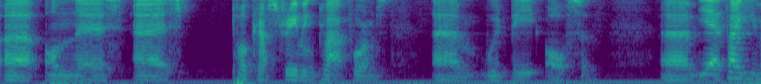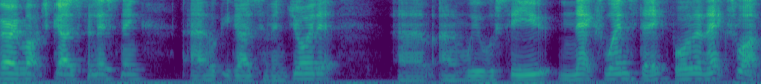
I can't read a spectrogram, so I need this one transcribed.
uh, on the uh, podcast streaming platforms um, would be awesome. Um, yeah, thank you very much, guys, for listening. I hope you guys have enjoyed it, um, and we will see you next Wednesday for the next one.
